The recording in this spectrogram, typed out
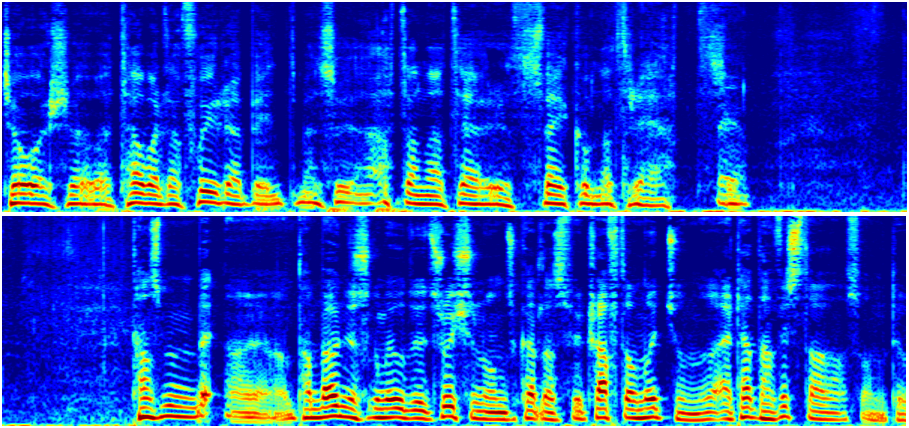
Tjóarsøva, ta var det fyra bind, men så at han at det er sveikomna træt. Så. Ja. Han som han bønner som kom ut i trusjonen som kallas for kraft av nødjon, er det den første som du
